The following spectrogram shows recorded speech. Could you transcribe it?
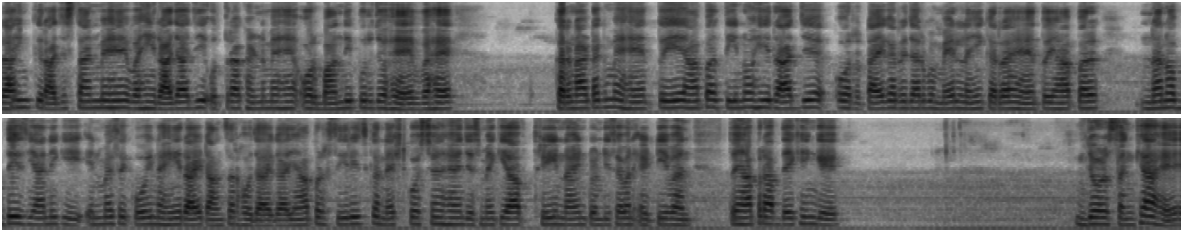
रैंक राजस्थान में है, वहीं राजाजी उत्तराखंड में है और बांदीपुर जो है वह कर्नाटक में है। तो ये यहाँ पर तीनों ही राज्य और टाइगर रिज़र्व मेल नहीं कर रहे हैं तो यहाँ पर नन ऑफ़ दिस यानी कि इनमें से कोई नहीं राइट right आंसर हो जाएगा। यहाँ पर सीरीज़ का नेक्स्ट क्वेश्चन है, जिसमें कि आप three nine twenty seven eighty one तो यहाँ पर आप देखेंगे जो संख्या है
